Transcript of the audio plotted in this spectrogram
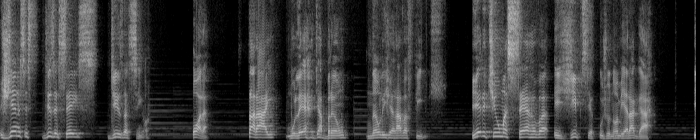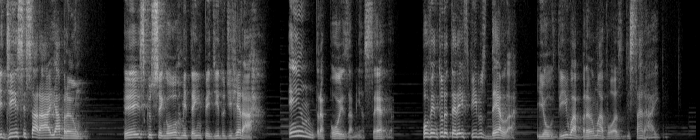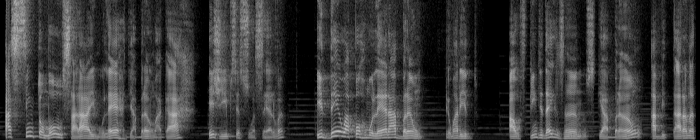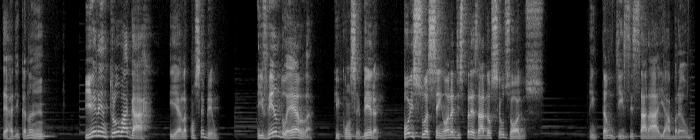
Gênesis 16 diz assim, ó. Ora, Sarai, mulher de Abrão, não lhe gerava filhos. E ele tinha uma serva egípcia cujo nome era Agar. E disse Sarai a Abrão: Eis que o Senhor me tem impedido de gerar. Entra, pois, a minha serva. Porventura terei filhos dela. E ouviu Abrão a voz de Sarai. Assim tomou Sarai, mulher de Abrão, Agar, egípcia, sua serva, e deu-a por mulher a Abrão, seu marido, ao fim de dez anos que Abrão habitara na terra de Canaã. E ele entrou Agar, e ela concebeu. E vendo ela que concebera, foi sua senhora desprezada aos seus olhos. Então disse Sarai a Abrão,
